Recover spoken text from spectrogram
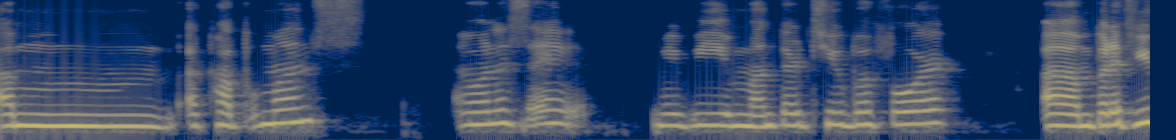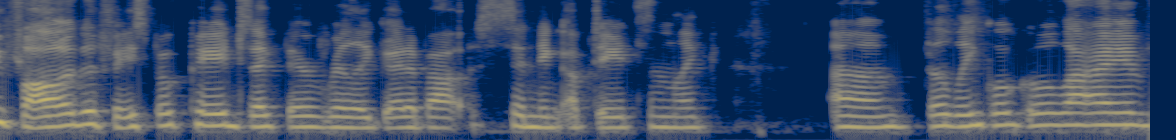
um a couple months. I want to say maybe a month or two before. Um, but if you follow the Facebook page, like they're really good about sending updates and like um, the link will go live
